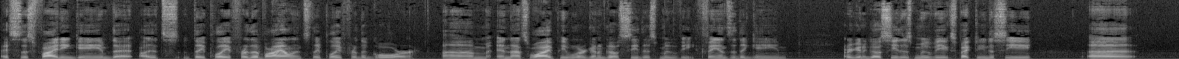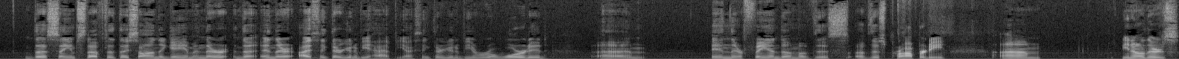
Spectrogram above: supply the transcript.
it's this fighting game that it's they play for the violence, they play for the gore, um, and that's why people are going to go see this movie. Fans of the game are going to go see this movie expecting to see uh, the same stuff that they saw in the game, and they're and they're I think they're going to be happy. I think they're going to be rewarded um, in their fandom of this of this property. Um, you know, there's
